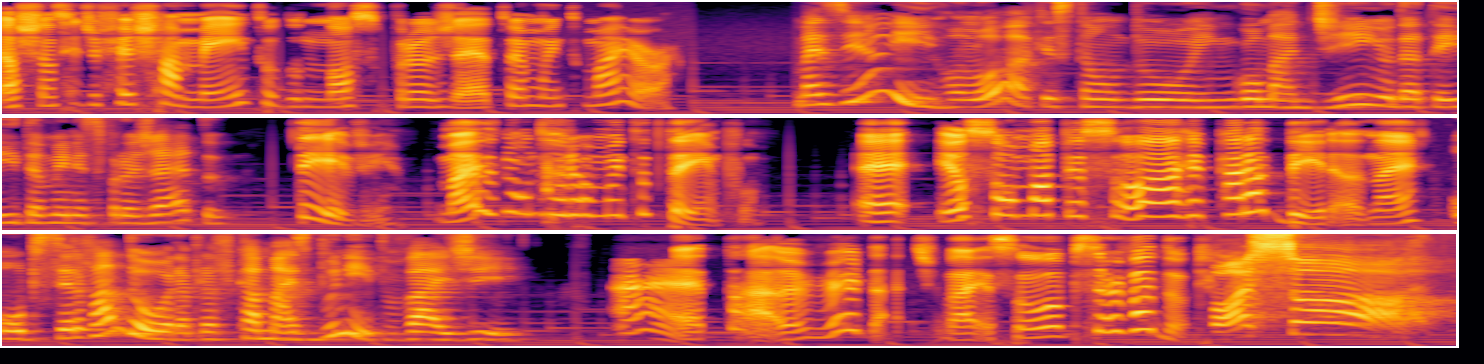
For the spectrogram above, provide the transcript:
a chance de fechamento do nosso projeto é muito maior. Mas e aí, rolou a questão do engomadinho da TI também nesse projeto? Teve, mas não durou muito tempo. É, eu sou uma pessoa reparadeira, né? Observadora, para ficar mais bonito, vai, Gi. É, tá, é verdade. Vai, eu sou observador. Olha só!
